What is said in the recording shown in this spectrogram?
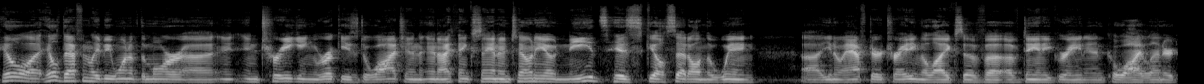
he'll uh, he'll definitely be one of the more uh, intriguing rookies to watch, and, and I think San Antonio needs his skill set on the wing. Uh, you know, after trading the likes of uh, of Danny Green and Kawhi Leonard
